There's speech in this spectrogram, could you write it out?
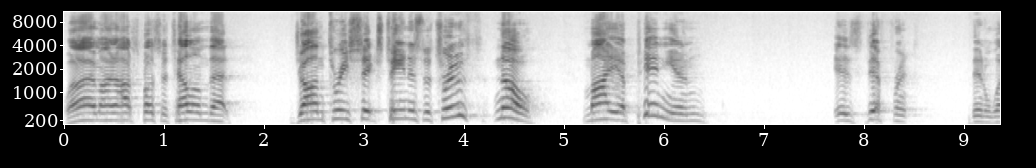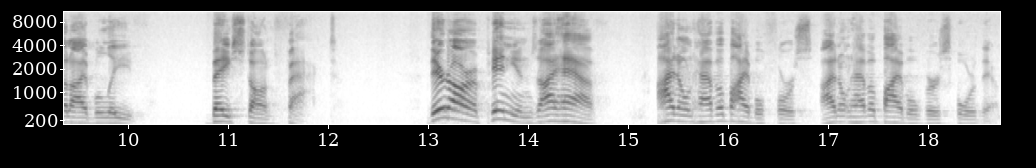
Well, am I not supposed to tell them that John 3:16 is the truth? No. My opinion is different than what I believe based on fact. There are opinions I have. I don't have a Bible verse. I don't have a Bible verse for them.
